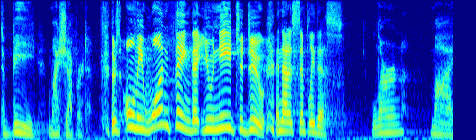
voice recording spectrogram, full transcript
to be my shepherd. There's only one thing that you need to do, and that is simply this learn my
